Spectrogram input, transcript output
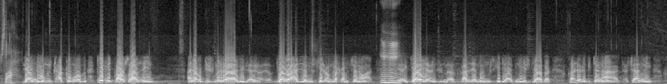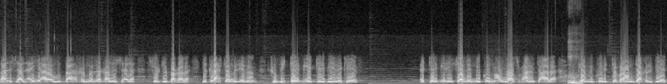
صح. لأنهم يتحكموا كيف يطلعوا صالحين؟ أنا قلت إيش مرة جاء واحد للمسجد عمره خمس سنوات. مهم. جاي عند قال لي امام المسجد يا أبني إيش جابك؟ قال قلت أنا سألني. قال اسال اي اخر مرة قال اساله سورة البقرة. يقرا احسن من الإمام. شوف التربية؟ التربية كيف؟ التربية الانسان لما يكون مع الله سبحانه وتعالى. وكيف يكون التفاهم داخل البيت.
